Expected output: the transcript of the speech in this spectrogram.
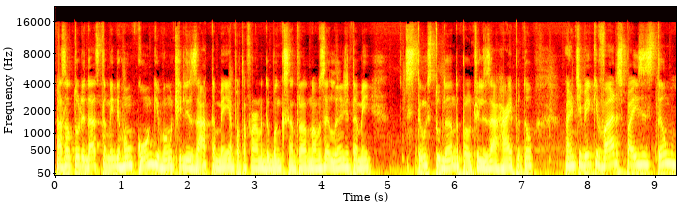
as autoridades também de Hong Kong vão utilizar também a plataforma do Banco Central da Nova Zelândia também estão estudando para utilizar a Hype. Então, a gente vê que vários países estão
